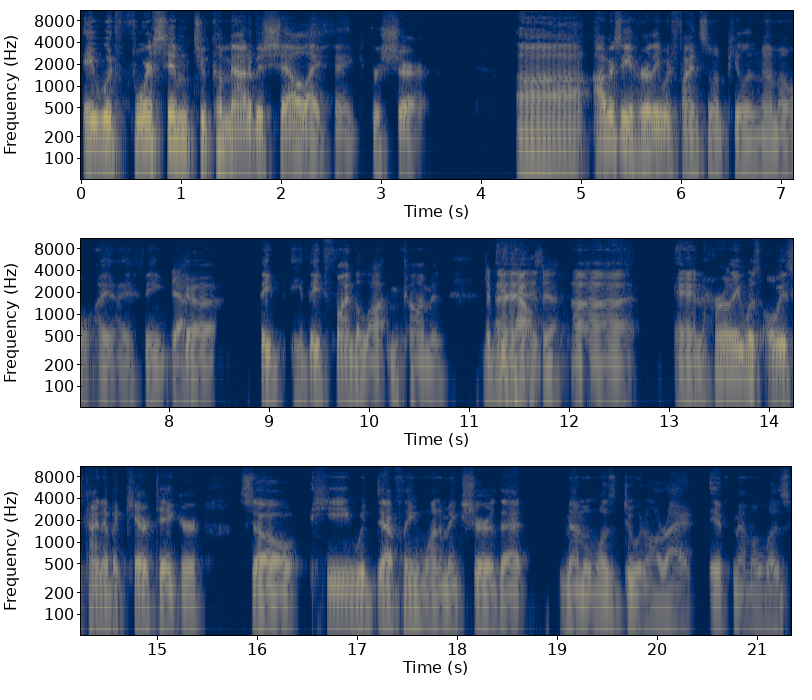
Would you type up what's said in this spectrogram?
it would force him to come out of his shell. I think for sure. Uh, obviously, Hurley would find some appeal in Memo. I, I think Yeah. uh, they they'd find a lot in common. The big pals, yeah. Uh, and Hurley was always kind of a caretaker, so he would definitely want to make sure that Memo was doing all right if Memo was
